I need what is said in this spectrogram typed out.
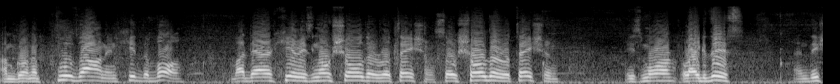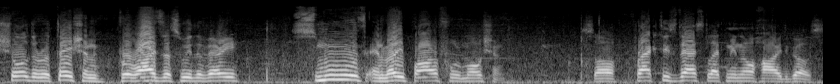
I'm going to pull down and hit the ball. But there here is no shoulder rotation. So shoulder rotation is more like this. And this shoulder rotation provides us with a very smooth and very powerful motion. So practice that, let me know how it goes.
